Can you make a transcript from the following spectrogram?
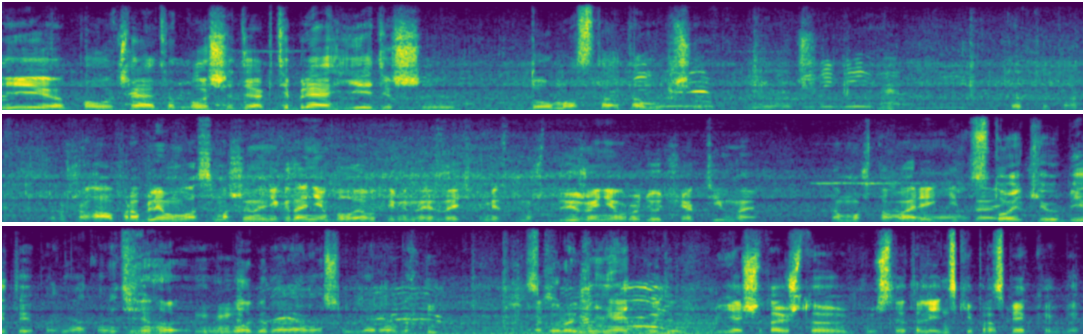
И получается от площади Октября едешь и до моста, там вообще не очень. Как-то так. Хорошо. А проблем у вас с машиной никогда не было вот именно из-за этих мест? Потому что движение вроде очень активное. Там может аварии А, какие-то. Стойки убитые, понятное дело, Мгм. благодаря нашим дорогам. Скоро менять будем. Я считаю, что если это Ленинский проспект, как бы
